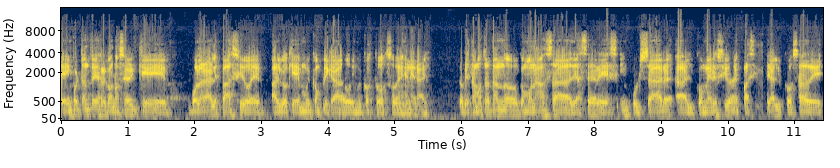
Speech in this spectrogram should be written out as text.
es importante reconocer que volar al espacio es algo que es muy complicado y muy costoso en general. Lo que estamos tratando como NASA de hacer es impulsar al comercio espacial, cosa de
